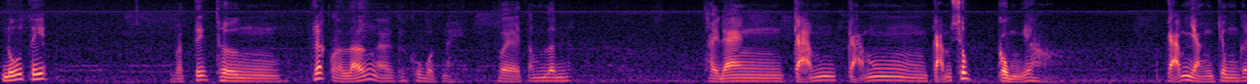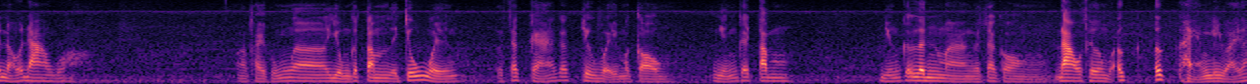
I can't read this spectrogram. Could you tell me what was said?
nuối tiếc và tiếc thương rất là lớn ở cái khu vực này về tâm linh. Thầy đang cảm cảm cảm xúc cùng với họ, cảm nhận chung cái nỗi đau của họ. Và thầy cũng ờ, dùng cái tâm để chú nguyện rồi tất cả các chư vị mà còn những cái tâm, những cái linh mà người ta còn đau thương và ức ức hẹn như vậy đó,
